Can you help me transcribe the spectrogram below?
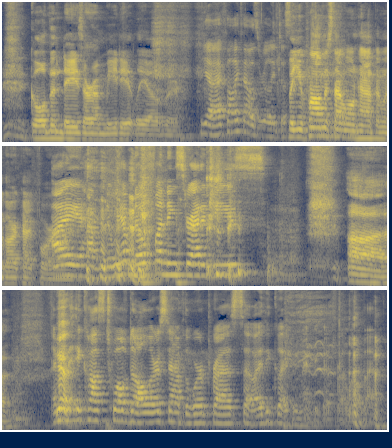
Golden days are immediately over. Yeah, I felt like that was really just. But you promised that won't happen with Archive 4. I have no, we have no funding strategies. uh I Yeah. mean, it costs twelve dollars to have the WordPress, so I think like we might be good for a little bit.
